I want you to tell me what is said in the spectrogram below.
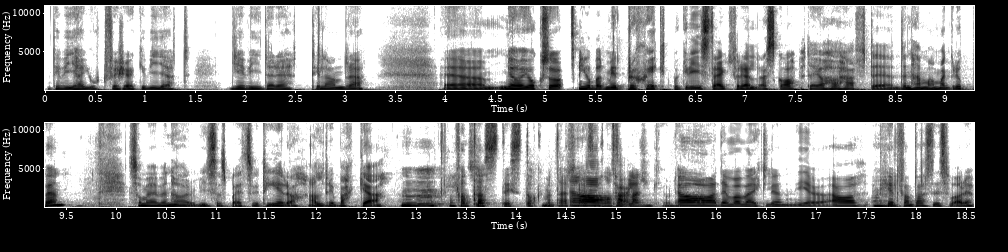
Det vi har gjort försöker vi att ge vidare till andra. Ehm, jag har ju också jobbat med ett projekt på KRIS, Stärkt föräldraskap, där jag har haft eh, den här mammagruppen som även har visats på SVT då, Aldrig backa. Mm. En fantastisk dokumentärserie ja, som Åsa Blank gjorde. Ja, den var verkligen, ja, mm. helt fantastisk var det.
